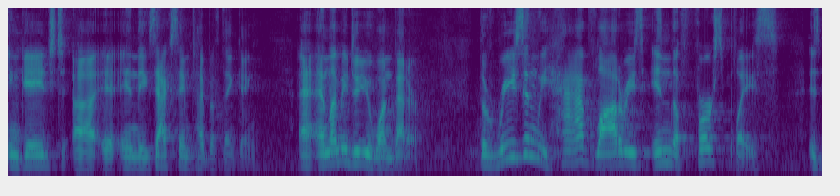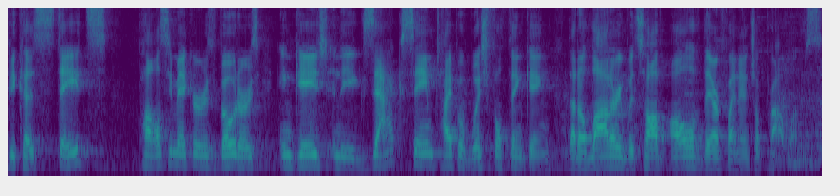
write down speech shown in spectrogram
engaged uh, in the exact same type of thinking. And, and let me do you one better. The reason we have lotteries in the first place is because states, policymakers, voters engaged in the exact same type of wishful thinking that a lottery would solve all of their financial problems.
